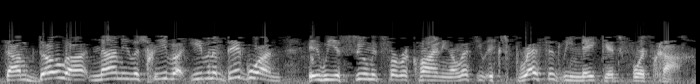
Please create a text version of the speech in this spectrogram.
Stam Gdola, Nami Lishchiva, even a big one, eh, we assume it's for reclining, unless you expressly make it for Schach.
